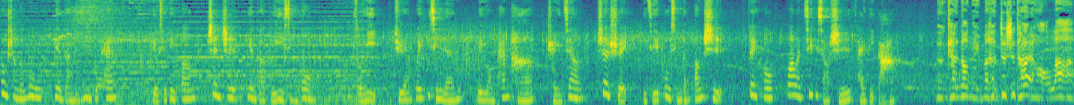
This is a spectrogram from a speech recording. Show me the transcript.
路上的路变得泥泞不堪，有些地方甚至变得不易行动。所以，徐仁辉一行人利用攀爬、垂降、涉水以及步行等方式，最后花了七个小时才抵达。能看到你们真是太好了。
